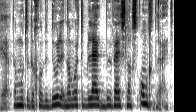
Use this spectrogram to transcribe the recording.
Ja. dan moeten de goede doelen, dan wordt de beleid, bewijslast omgedraaid.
